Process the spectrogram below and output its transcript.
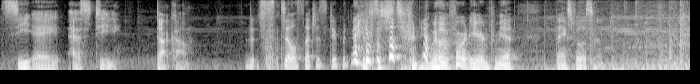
C A S T dot com. It's still such a stupid name. It's such a stupid name. We look forward to hearing from you. Thanks for listening you.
